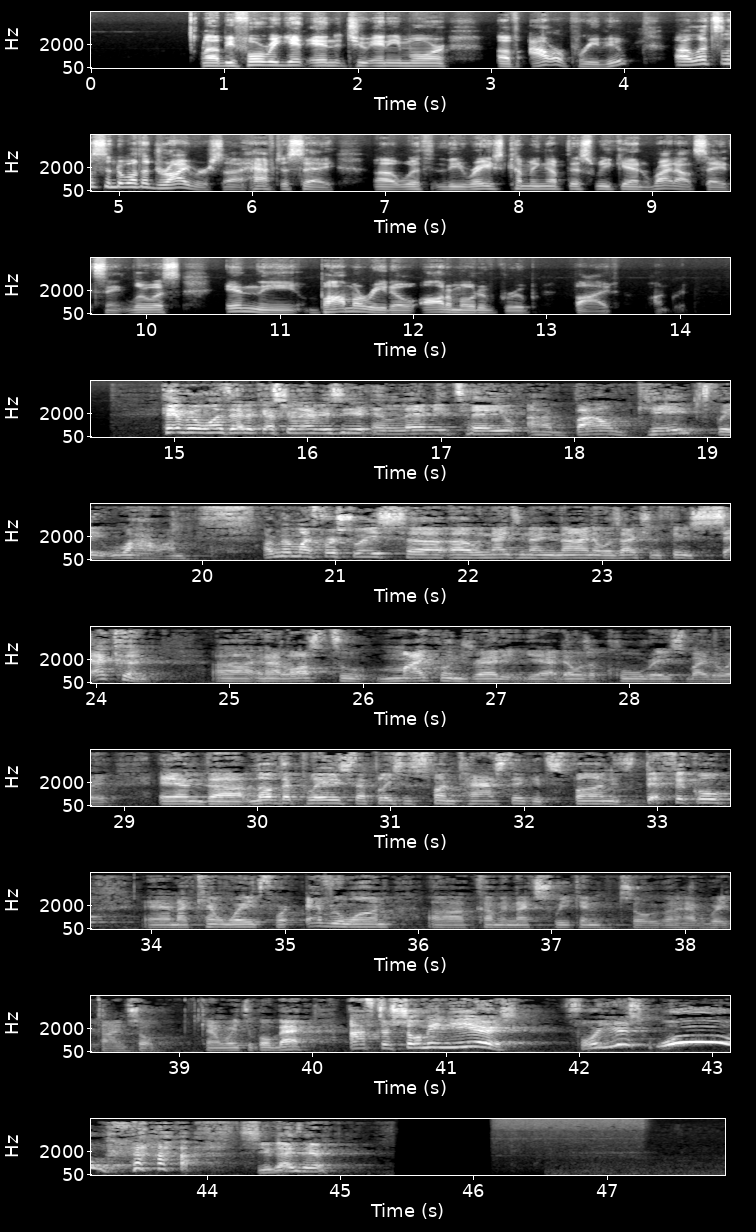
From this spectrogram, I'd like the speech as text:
Uh, before we get into any more of our preview, uh, let's listen to what the drivers have to say with the race coming up this weekend right outside St. Louis in the Bommarito Automotive Group 5 100. Hey everyone, Elio Castroneves here, and let me tell you about Gateway. Wow, I'm, i remember my first race uh, uh, in 1999. I was actually finished second, uh, and I lost to Michael Andretti. Yeah, that was a cool race, by the way. And uh, love that place. That place is fantastic. It's fun. It's difficult, and I can't wait for everyone uh, coming next weekend. So we're gonna have a great time. So can't wait to go back after so many years. Four years? Woo! See you guys there.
